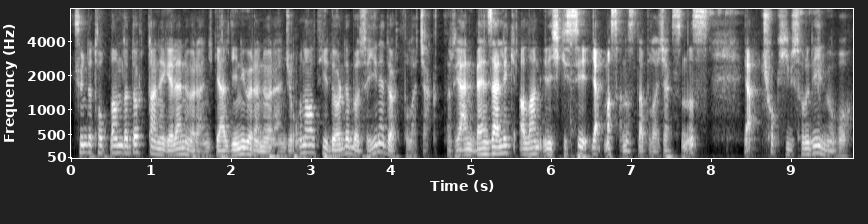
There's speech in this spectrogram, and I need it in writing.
Üçünde toplamda 4 tane gelen öğrenci, geldiğini gören öğrenci 16'yı 4'e bölse yine 4 bulacaktır. Yani benzerlik alan ilişkisi yapmasanız da bulacaksınız. Ya çok iyi bir soru değil mi bu?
